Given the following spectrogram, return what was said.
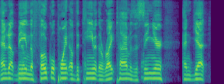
ended up being yep. the focal point of the team at the right time as a senior, and yet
